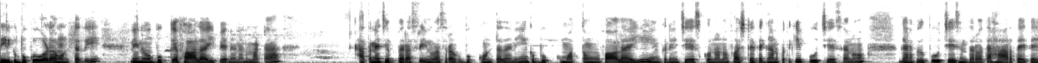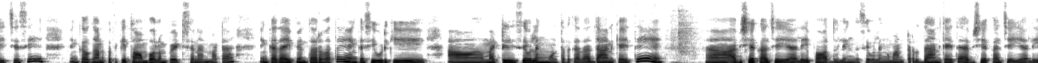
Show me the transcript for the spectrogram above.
దీనికి బుక్ కూడా ఉంటుంది నేను బుక్కే ఫాలో అయిపోయాననమాట. అతనే చెప్పారు ఆ శ్రీనివాసరావు బుక్ ఉంటుందని ఇంకా బుక్ మొత్తం ఫాలో అయ్యి ఇంక నేను చేసుకున్నాను. ఫస్ట్ అయితే గణపతికి పూజ చేశాను. గణపతికి పూజ చేసిన తర్వాత హారతి అయితే ఇచ్చేసి ఇంకా గణపతికి తాంబూలం పెట్టేసాననమాట. ఇంకా అది అయిపోయిన తర్వాత ఇంకా శివుడికి మట్టి శివలింగం ఉంటుంది కదా! దానికైతే అభిషేకాలు చేయాలి. పార్థులింగ శివలింగం అంటారు. దానికైతే అభిషేకాలు చేయాలి.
